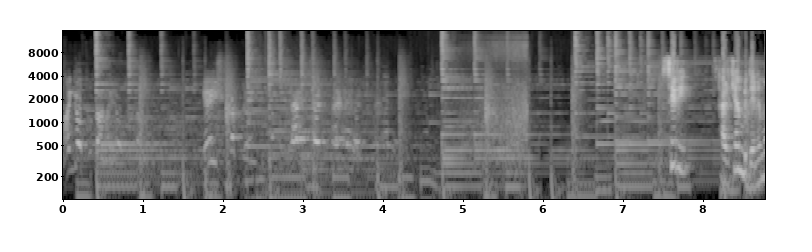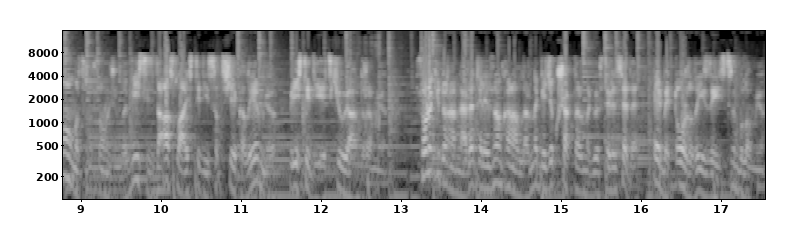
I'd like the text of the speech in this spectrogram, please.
Hangi okuldan mezun? Ne iş yapıyor? Gerçek. Seri erken bir deneme olmasının sonucunda VCD'de asla istediği satışı yakalayamıyor ve istediği etki uyandıramıyor. Sonraki dönemlerde televizyon kanallarında gece kuşaklarında gösterilse de elbette orada da izleyicisini bulamıyor.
